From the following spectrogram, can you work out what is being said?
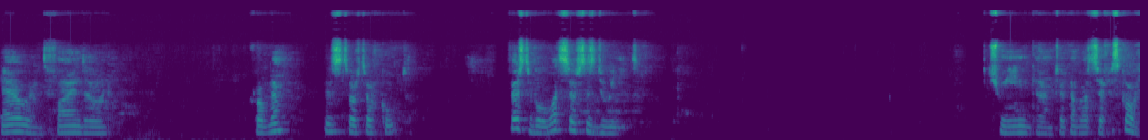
Now we have defined our problem. Let's start our code. First of all, what surfaces do we need? Which means I'm talking about surface card.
